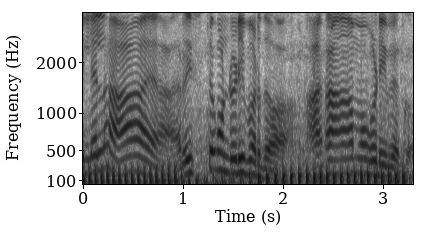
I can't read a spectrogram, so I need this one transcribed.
ಇಲ್ಲೆಲ್ಲ ರಿಸ್ಕ್ ತೊಗೊಂಡು ಹೊಡಿಬಾರ್ದು. ಆರಾಮಾಗಿ ಹೊಡಿಬೇಕು.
